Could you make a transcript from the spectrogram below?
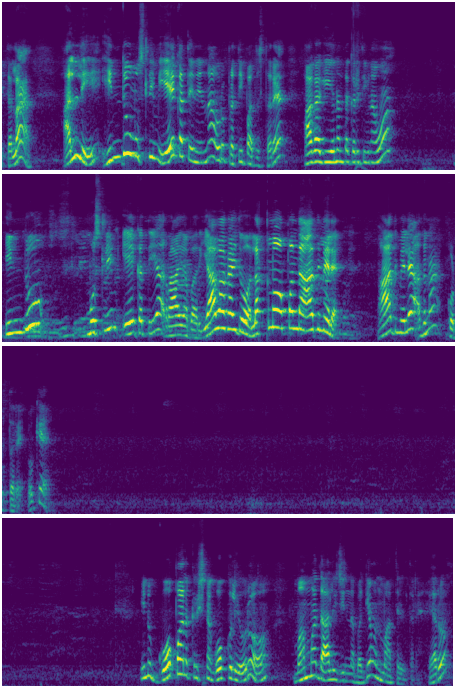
ಇತ್ತಲ್ಲ, ಅಲ್ಲಿ ಹಿಂದೂ ಮುಸ್ಲಿಂ ಏಕತೆಯನ್ನು ಅವರು ಪ್ರತಿಪಾದಿಸ್ತಾರೆ. ಹಾಗಾಗಿ ಏನಂತ ಕರಿತೀವಿ ನಾವು? ಹಿಂದೂ ಮುಸ್ಲಿಂ ಏಕತೆಯ ರಾಯಭಾರಿ. ಯಾವಾಗ ಇದು ಲಕ್ನೋ ಒಪ್ಪಂದ ಆದಮೇಲೆ ಆದಮೇಲೆ ಅದನ್ನು ಕೊಡ್ತಾರೆ, ಓಕೆ? ಇನ್ನು ಗೋಪಾಲಕೃಷ್ಣ ಗೋಖಲೆಯವರು ಮೊಹಮ್ಮದ್ ಆಲಿ ಬಗ್ಗೆ ಒಂದು ಮಾತು ಹೇಳ್ತಾರೆ. ಯಾರು?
